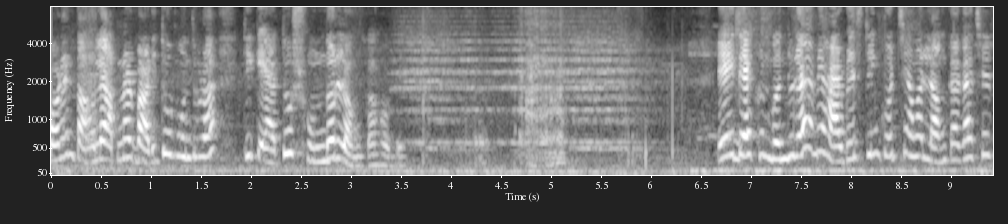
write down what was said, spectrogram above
করেন, তাহলে আপনার বাড়িতেও বন্ধুরা ঠিক এত সুন্দর লঙ্কা হবে। এই দেখুন বন্ধুরা, আমি হারভেস্টিং করছি আমার লঙ্কা গাছের,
